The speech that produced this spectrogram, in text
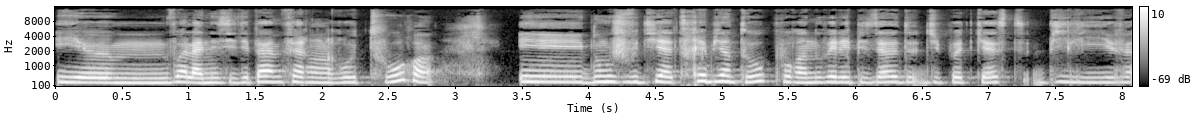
Et euh, voilà, n'hésitez pas à me faire un retour. Et donc, je vous dis à très bientôt pour un nouvel épisode du podcast Believe.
